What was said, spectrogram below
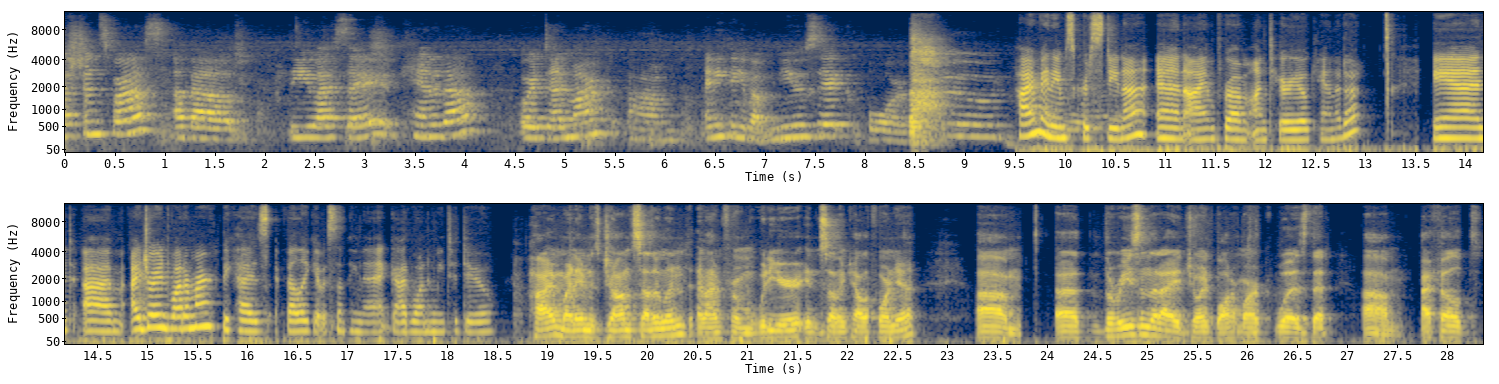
questions for us about the USA, Canada, or Denmark, um, anything about music or food. Hi, my name's Christina, and I'm from Ontario, Canada. And um, I joined Watermark because I felt like it was something that God wanted me to do. Hi, my name is John Sutherland, and I'm from Whittier in Southern California. Um, uh, the reason that I joined Watermark was that um, I felt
